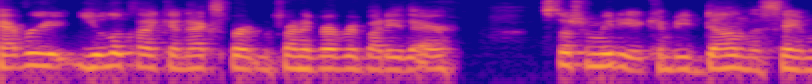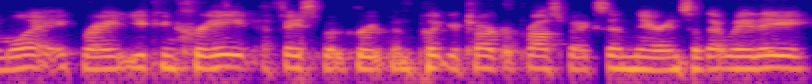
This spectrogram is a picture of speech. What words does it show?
every you look like an expert in front of everybody there social media can be done the same way, right? You can create a Facebook group and put your target prospects in there, and so that way they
